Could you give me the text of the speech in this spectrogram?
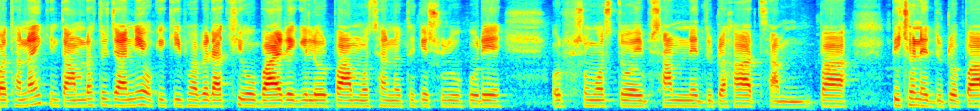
কথা নয়, কিন্তু আমরা তো জানি ওকে কীভাবে রাখি। ও বাইরে গেলে ওর পা মোছানো থেকে শুরু করে ওর সমস্ত এই সামনের দুটো হাত পা, পিছনের দুটো পা,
